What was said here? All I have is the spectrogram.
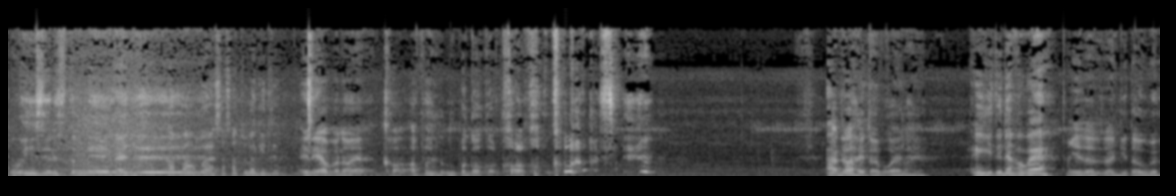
Oh, easy listening aja. apa bahasa satu lagi tuh Ini apa namanya? Call, apa lupa gue call call call. call. Adalah itu pokoknya lah ya. eh gitu dah pokoknya Iya lagi tahu gue.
